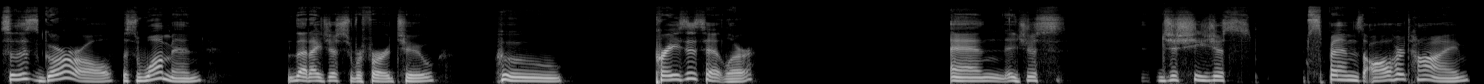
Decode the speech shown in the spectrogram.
So this girl, this woman that I just referred to, who praises Hitler and it just just she just spends all her time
